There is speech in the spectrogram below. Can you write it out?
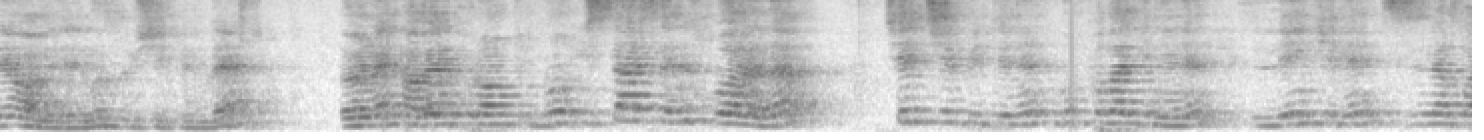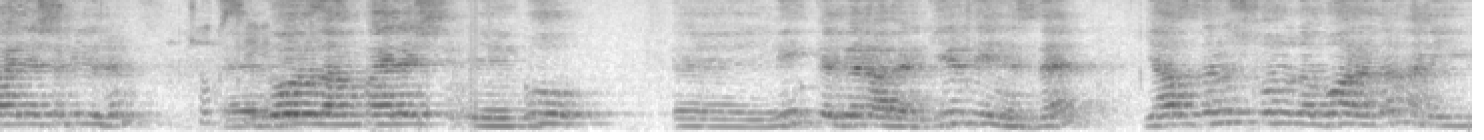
devam edelim hızlı bir şekilde. Örnek haber promptu. Bu isterseniz bu arada ChatGPT'nin bu plugin'inin linkini sizinle paylaşabilirim. Çok Ee, doğrudan paylaş e, bu e, linkle beraber girdiğinizde yazdığınız konuda bu arada hani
